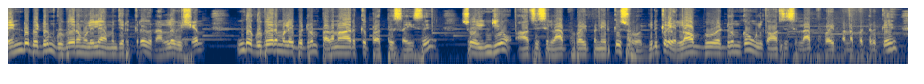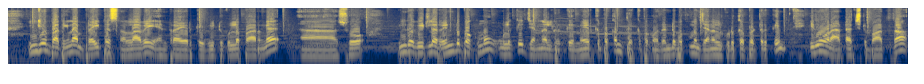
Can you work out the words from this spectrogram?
ரெண்டு பெட்ரூம் குபேரமொழியிலே அமைஞ்சிருக்கிற ஒரு நல்ல விஷயம். இந்த குபேரமலை பெட்ரூம் பதினாறுக்கு பத்து சைஸு ஸோ இங்கேயும் ஆர்சிசி லேப் ப்ரொவைட் பண்ணியிருக்கு. ஸோ இருக்கிற எல்லா பெட்ரூமுக்கும் உங்களுக்கு ஆர்சிசி லேப் ப்ரொவைட் பண்ணப்பட்டிருக்கு. இங்கேயும் பார்த்தீங்கன்னா பிரைட்னஸ் நல்லாவே என்ட்ராயிருக்கு வீட்டுக்குள்ளே பாருங்கள் ஸோ இந்த வீட்டில் ரெண்டு பக்கமும் உங்களுக்கு ஜன்னல் இருக்குது மேற்கு பக்கம் தெற்கு பக்கம். ரெண்டு பக்கமும் ஜன்னல் கொடுக்கப்பட்டிருக்கு. இதுவும் ஒரு அட்டாச்சு பாத் தான்.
